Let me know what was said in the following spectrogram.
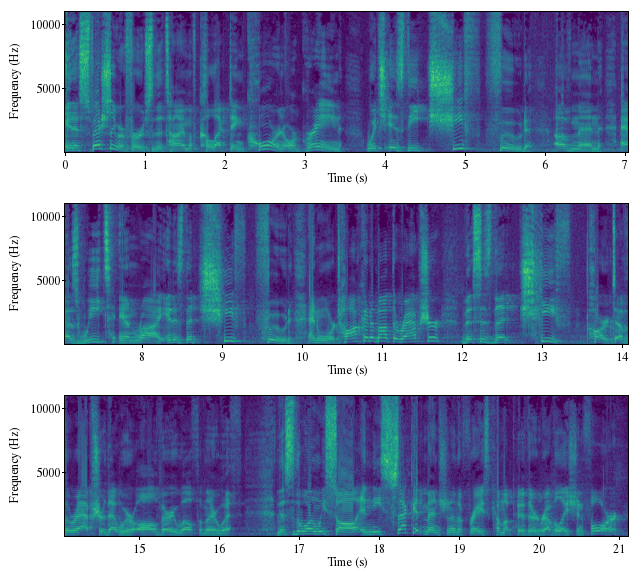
It especially refers to the time of collecting corn or grain, which is the chief food of men, as wheat and rye. It is the chief food. And when we're talking about the rapture, this is the chief part of the rapture that we're all very well familiar with. This is the one we saw in the second mention of the phrase come up hither in Revelation 4.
